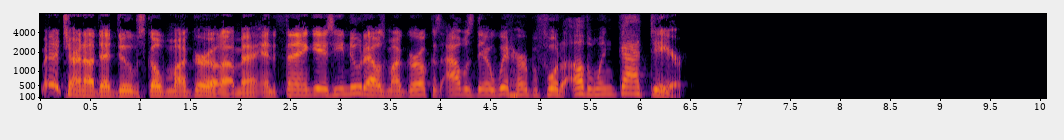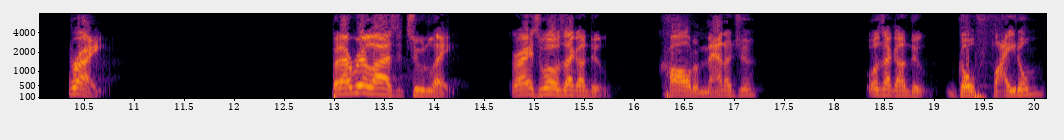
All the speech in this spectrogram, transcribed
Man, it turned out that dude was scoping my girl out, man. And the thing is, he knew that was my girl because I was there with her before the other one got there. Right. But I realized it too late. Right? So what was I to do? Call the manager? What was I to do? Go fight him?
